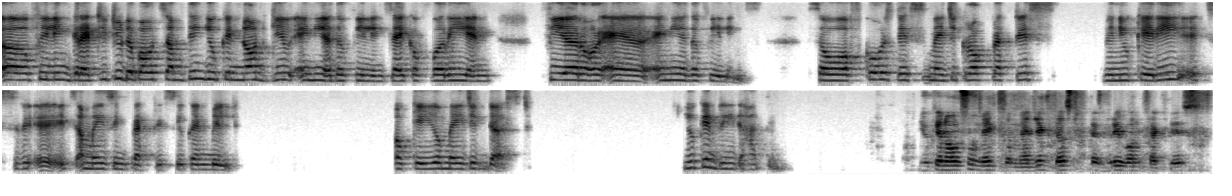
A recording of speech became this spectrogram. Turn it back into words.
uh, feeling gratitude about something you cannot give any other feelings like of worry and fear or uh, any other feelings. So of course this magic rock practice when you carry it's it's amazing practice you can build. Okay your magic dust. You can read hatim. You can also make the magic dust everyone practice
